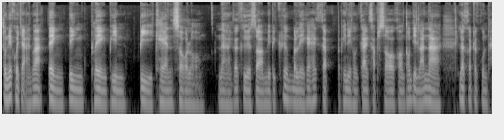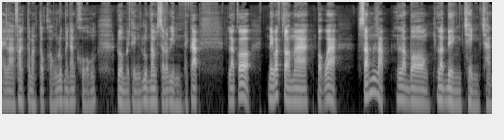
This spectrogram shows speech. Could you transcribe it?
ตัวนี้ควรจะอ่านว่า เต่งติงเพลงพิน ปีแคนซอลองนะก็คือซอมีเป็นเครื่องบรรเลงคล้ายๆกับประเพณีของการขับซอของท้องถิ่นล้านนา แล้วก็ตระกูลไทยลาวภาคตะวันตกของลุ่มแม่น้ำโขง รวมไปถึงลุ่มน้ำสารวินนะครับ แล้วก็ในวรรคต่อมาบอกว่าสำหรับระบองระเบงเฉ่งชั้น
